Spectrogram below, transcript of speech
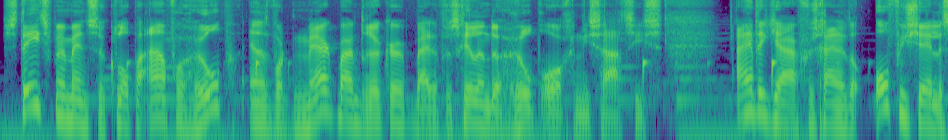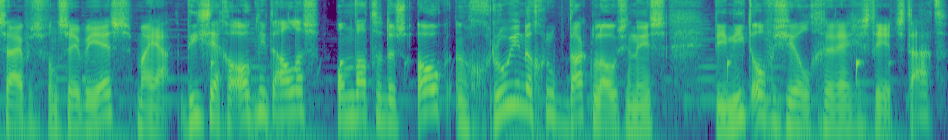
Steeds meer mensen kloppen aan voor hulp en het wordt merkbaar drukker bij de verschillende hulporganisaties. Eind dit jaar verschijnen de officiële cijfers van CBS, maar ja, die zeggen ook niet alles, omdat er dus ook een groeiende groep daklozen is die niet officieel geregistreerd staat.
